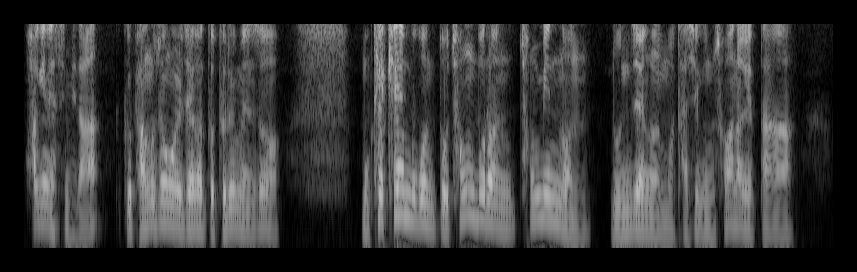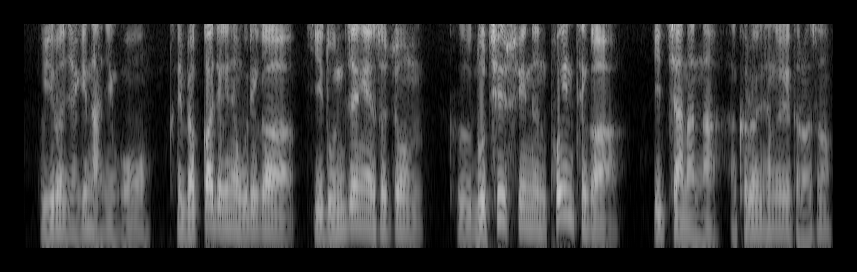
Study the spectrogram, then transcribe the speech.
확인했습니다. 그 방송을 제가 또 들으면서 뭐 케케묵은 또 청불원 청민론 논쟁을 뭐 다시금 소환하겠다 뭐 이런 얘기는 아니고 그냥 몇 가지 그냥 우리가 이 논쟁에서 좀 그 놓칠 수 있는 포인트가 있지 않았나 그런 생각이 들어서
